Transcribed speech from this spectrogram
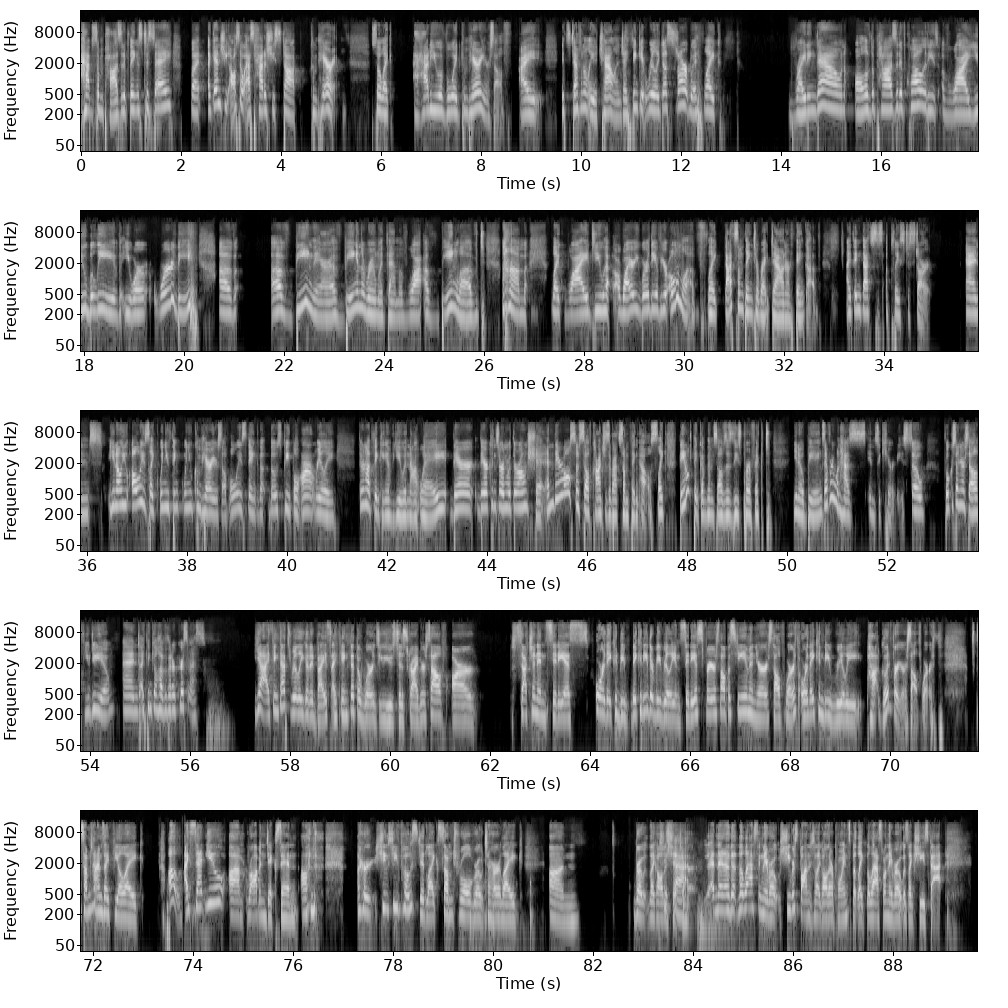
have some positive things to say but again she also asked how does she stop comparing so like how do you avoid comparing yourself? I it's definitely a challenge. I think it really does start with like writing down all of the positive qualities of why you believe you're worthy of of being there of being in the room with them of why of being loved. Um like why do you ha- why are you worthy of your own love? Like that's something to write down or think of. I think that's a place to start and you know you always like when you think when you compare yourself always think that those people aren't really they're not thinking of you in that way they're they're concerned with their own shit and they're also self-conscious about something else like they don't think of themselves as these perfect you know, beings. Everyone has insecurities. So focus on yourself, you do you, and I think you'll have a better Christmas. Yeah, I think that's really good advice. I think that the words you use to describe yourself are such an insidious or they could be they could either be really insidious for your self-esteem and your self-worth or they can be really pot good for your self-worth. Sometimes I feel like oh, I sent you um Robyn Dixon on her she she posted like some troll wrote to her like um wrote like all She's this shit fat. to her. And then the, the last thing they wrote, she responded to like all their points, but like the last one they wrote was like, she's fat.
